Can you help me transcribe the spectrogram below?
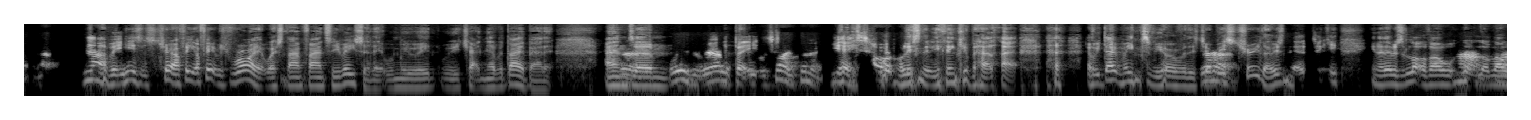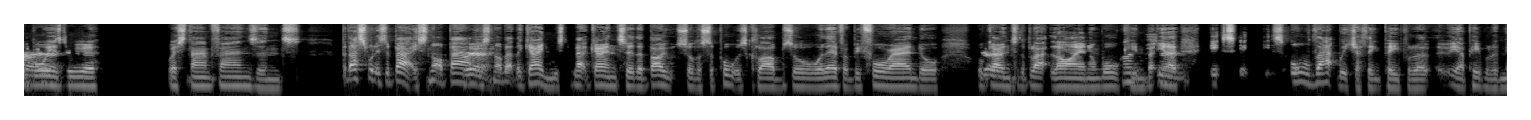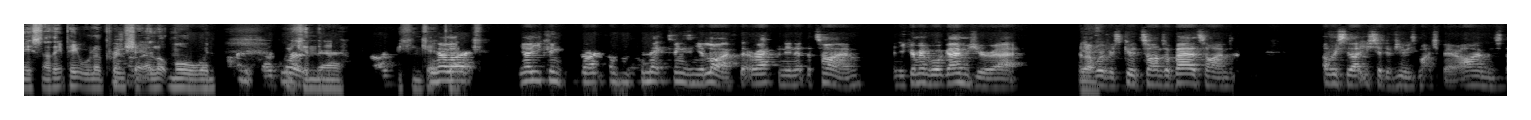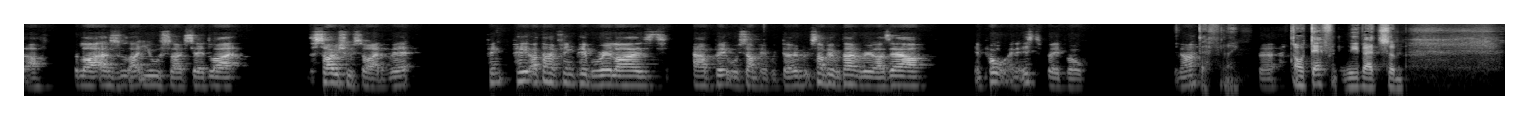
No, but it is. It's true. I think I think it was right. West Ham Fan TV said it when we were we were chatting the other day about it. And yeah. um, but it's, it? yeah, it's horrible, isn't it? When you think about that, and we don't mean to be horrible this job. Yeah. It's true though, isn't it? You, you, know, there was a lot of old, no, lot of old no, boys who were West Ham fans, and but that's what it's about. It's not about yeah. it's not about the game. It's about going to the boats or the supporters clubs or whatever beforehand, or or yeah. going to the Black Lion and walking. 100%. But you know, it's it, it's all that which I think people are yeah people have missed, and I think people will appreciate a lot more when we can uh, we can get you know back. like you know you can like, connect things in your life that are happening at the time, and you can remember what games you were at, and yeah. like, whether it's good times or bad times. Obviously, like you said, the view is much better at home and stuff. But like as like you also said, like the social side of it. I think I don't think people realised how big. Well, some people do, but some people don't realise how important it is to people. You know, definitely. But, oh, definitely. We've had some.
